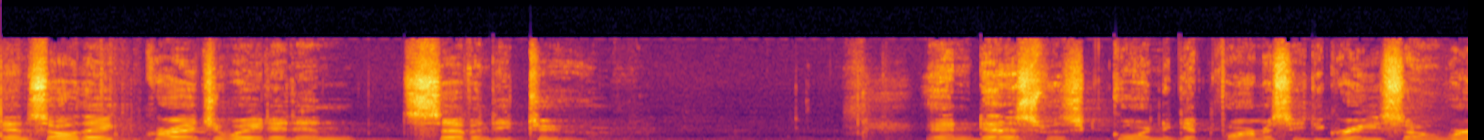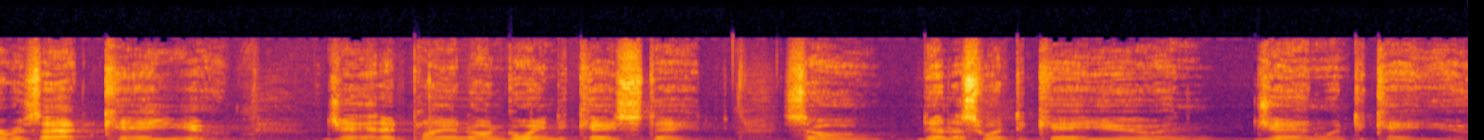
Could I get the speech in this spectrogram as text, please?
And so they graduated in 72. And Dennis was going to get pharmacy degree, so where was that? KU. Jan had planned on going to K State. So Dennis went to KU and Jan went to KU.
